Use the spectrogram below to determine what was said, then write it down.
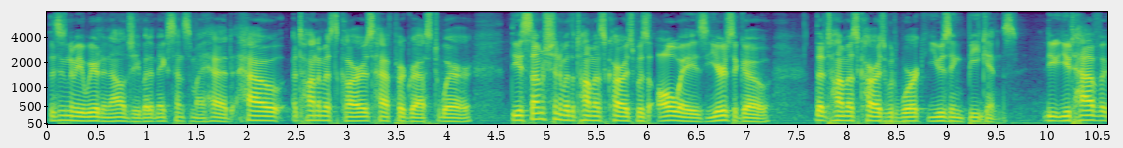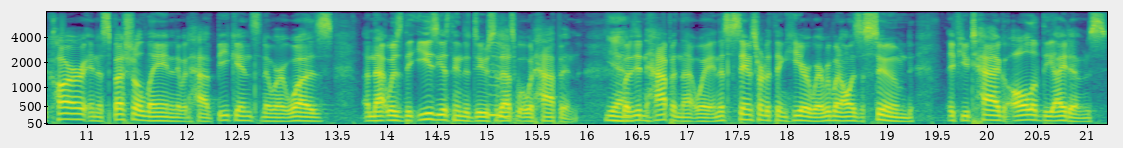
this is going to be a weird analogy, but it makes sense in my head. How autonomous cars have progressed, where the assumption with autonomous cars was always years ago that autonomous cars would work using beacons. You- You'd have a car in a special lane and it would have beacons to know where it was, and that was the easiest thing to do. So hmm. that's what would happen. Yeah. But it didn't happen that way, and it's the same sort of thing here, where everyone always assumed if you tag all of the items,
